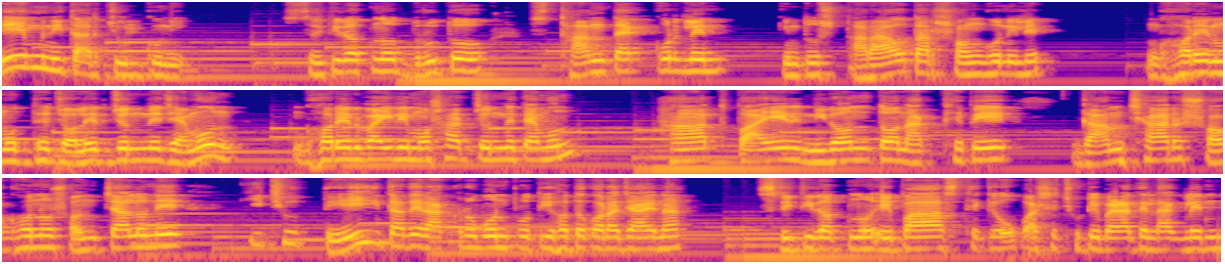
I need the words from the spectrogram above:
তেমনি তার চুলকুনি। স্মৃতিরত্ন দ্রুত স্থান ত্যাগ করলেন, কিন্তু তারাও তার সঙ্গ নিলে। ঘরের মধ্যে জলের জন্যে যেমন ঘরের বাইরে মশার জন্যে তেমন, হাত পায়ের নিরন্তন আক্ষেপে, গামছার সঘন সঞ্চালনে কিছুতেই তাদের আক্রমণ প্রতিহত করা যায় না। স্মৃতিরত্ন এপাশ থেকে ওপাশে ছুটে বেড়াতে লাগলেন।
